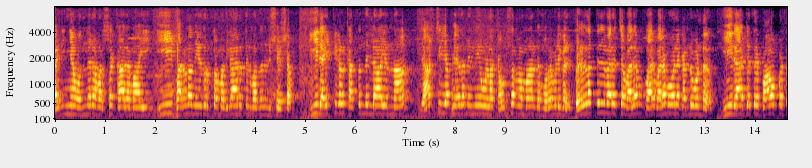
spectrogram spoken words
കഴിഞ്ഞ ഒന്നര വർഷക്കാലമായി ഈ ഭരണ നേതൃത്വം അധികാരത്തിൽ വന്നതിന് ശേഷം ഈ ലൈറ്റുകൾ കത്തുന്നില്ല എന്ന രാഷ്ട്രീയ ഭേദമന്യുള്ള കൗൺസിലർമാരുടെ മുറവിളികൾ വെള്ളത്തിൽ വരച്ച വലം വര പോലെ കണ്ടുകൊണ്ട് ഈ രാജ്യത്തെ പാവപ്പെട്ട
